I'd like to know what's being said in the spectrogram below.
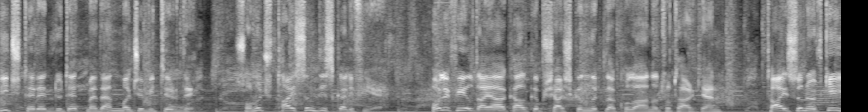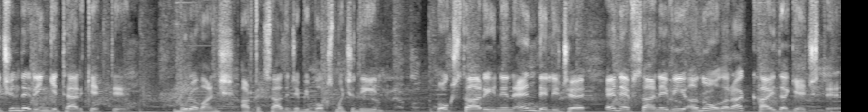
hiç tereddüt etmeden maçı bitirdi. Sonuç Tyson diskalifiye. Holyfield ayağa kalkıp şaşkınlıkla kulağını tutarken Tyson öfke içinde ringi terk etti. Bu rövanş artık sadece bir boks maçı değil, boks tarihinin en delice, en efsanevi anı olarak kayda geçti.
